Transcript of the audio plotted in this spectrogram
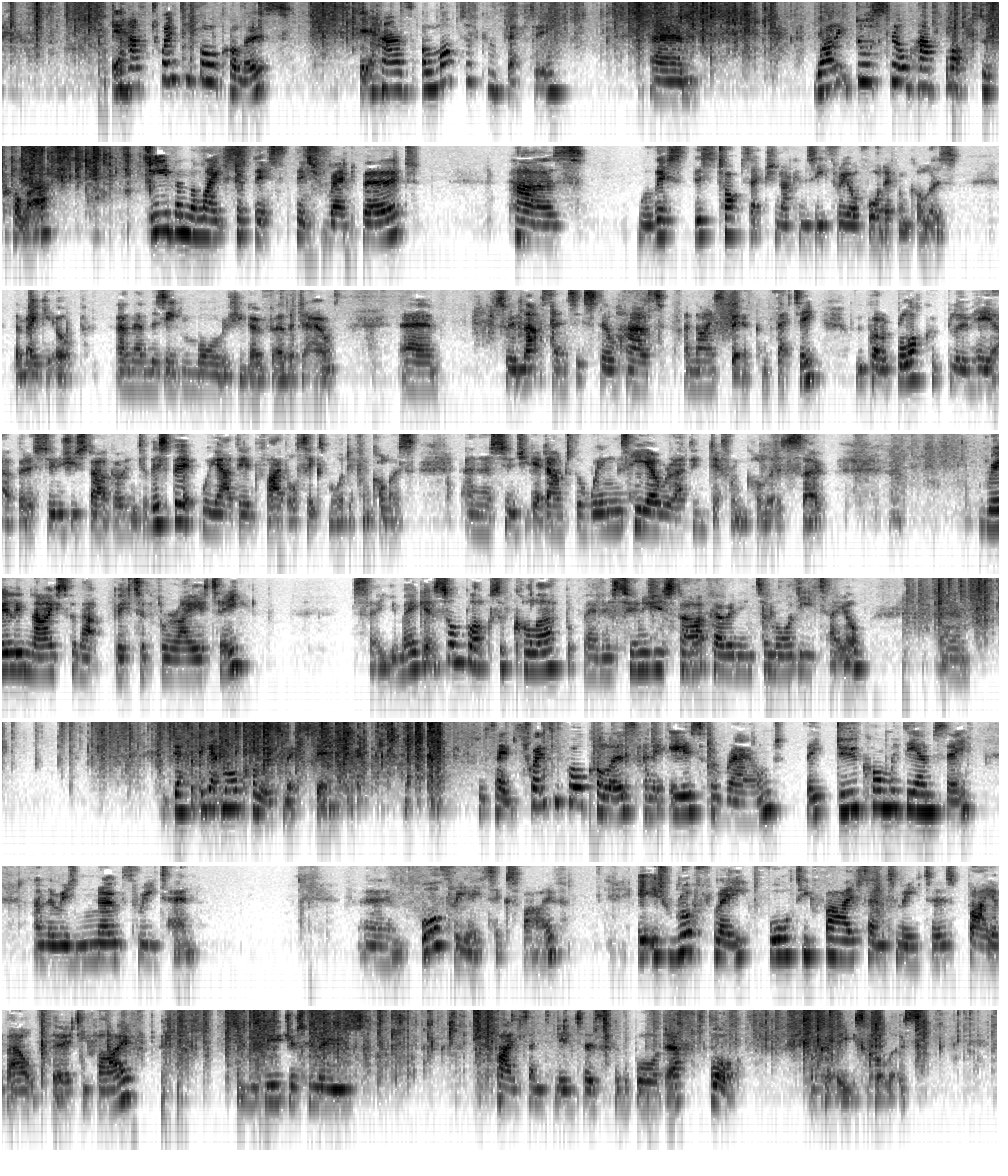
It has 24 colours. It has a lot of confetti. Um, while it does still have blocks of colour, even the likes of this, this red bird has, well this, this top section I can see three or four different colours that make it up. And then there's even more as you go further down. Um, so in that sense, it still has a nice bit of confetti. We've got a block of blue here, but as soon as you start going to this bit, we add in five or six more different colours. And as soon as you get down to the wings here, we're adding different colours. So really nice for that bit of variety. So you may get some blocks of colour, but then as soon as you start going into more detail, um, you definitely get more colours mixed in. So say it's 24 colours and it is a round. They do come with DMC and there is no 310 um, or 3865. It is roughly 45 centimetres by about 35. You do just lose 5 centimetres for the border. But look at these colours.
